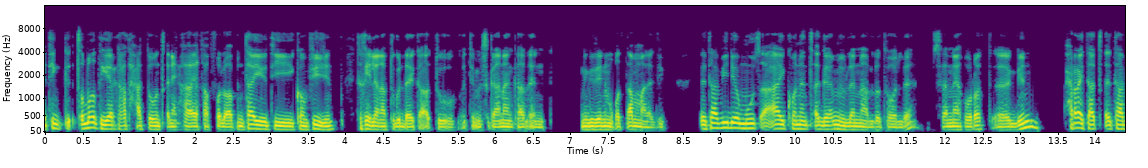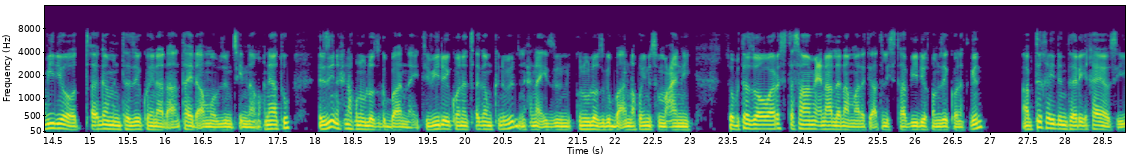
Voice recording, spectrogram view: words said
እቲ ፅብቕቲ ጌርካ ክትሓቶ እውን ፀኒሕካ ኢኻ ፎሎ ኣፕ እንታይ እዩ እቲ ኮንፊዥን ተኽኢለ ናብቲ ጉዳይ ክኣቱ እቲ ምስጋናን ካልእን ንግዜ ንምቁጣብ ማለት እዩ እታ ቪድዮ ምውጻኣ ኣይኮነን ጸገም ይብለና ኣሎ ተወልደ ሰናይ ክብሮት ግን ሕራይ እታ ቪድዮ ጸገም እንተዘይ ኮይና ደኣ እንታይ ደኣ እሞ ዝምጽና ምክንያቱ እዚ ንሕና ክንብሎ ዝግባኣና እዩ እቲ ቪድዮ ኣይኮነ ጸገም ክንብል ንሕና እዩ ክንብሎ ዝግባኣና ኮይኑ ስምዓኒ ሶ ብተዘዋዋርስ ተሰማሚዕና ኣለና ማለት እዩ ኣትሊስት እታ ቪድዮ ከምዘይኮነት ግን ኣብቲ ከይዲ እንተሪኢካዮ ሲ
